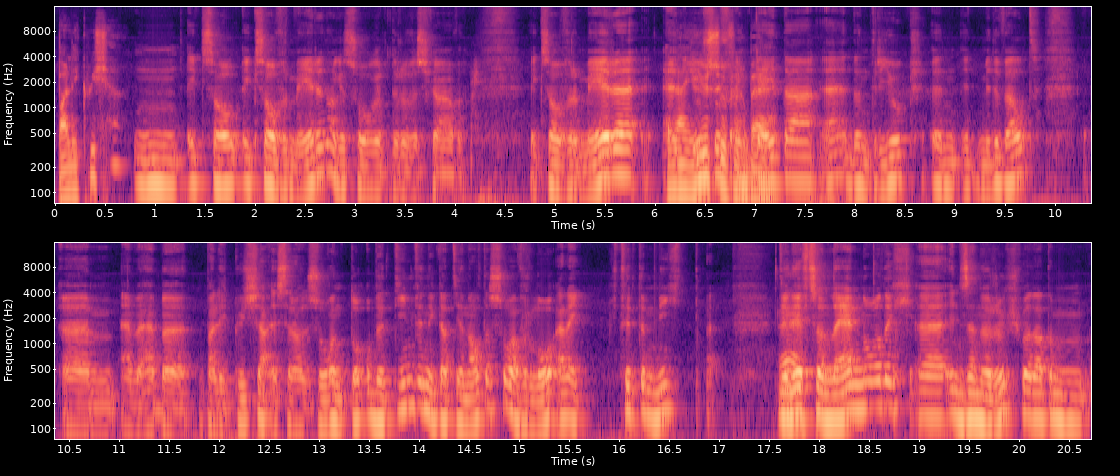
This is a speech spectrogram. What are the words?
Balikwisha? Mm, ik, zou, ik zou Vermeeren nog eens hoger durven schuiven. Ik zou Vermeeren en, en Yusuf en Keita, hè, de driehoek in, in het middenveld. Um, en we hebben Balikwisha is er zo een top. Op de 10 vind ik dat hij altijd zo verloren. Ik vind hem niet. Die heeft zijn lijn nodig uh, in zijn rug. Dat, hem,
